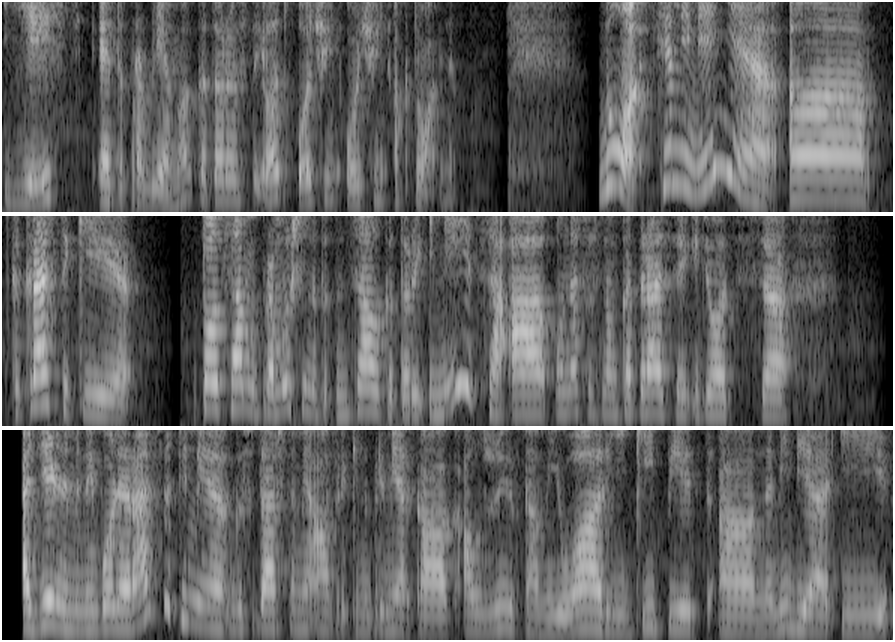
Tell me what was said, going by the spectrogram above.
есть эта проблема, которая встает очень-очень актуально. Но, тем не менее, а, как раз-таки тот самый промышленный потенциал, который имеется, а у нас в основном кооперация идет с отдельными наиболее развитыми государствами Африки, например, как Алжир, там ЮАР, Египет, а, Намибия и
